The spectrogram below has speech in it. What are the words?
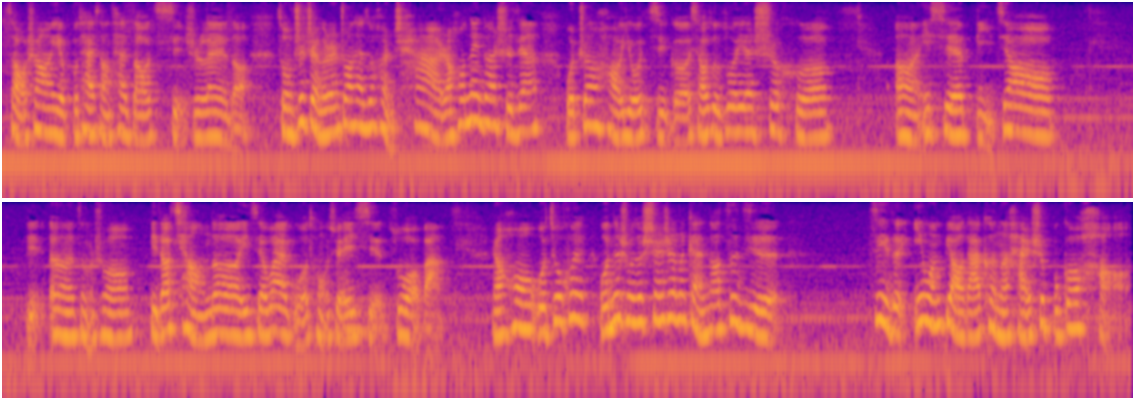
早上也不太想太早起之类的，总之整个人状态就很差。然后那段时间我正好有几个小组作业是和嗯、呃一些比较。比呃怎么说比较强的一些外国同学一起做吧，然后我就会我那时候就深深的感到自己自己的英文表达可能还是不够好，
